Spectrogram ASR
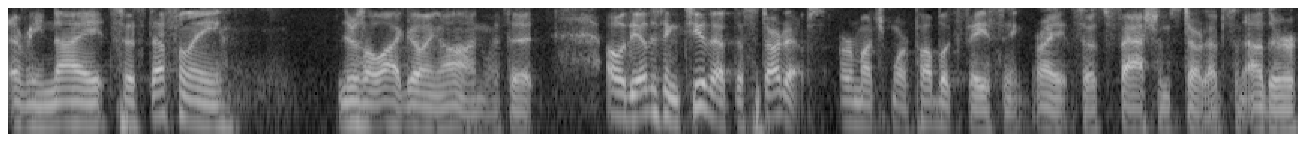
every night, so it's definitely there's a lot going on with it. Oh, the other thing too that the startups are much more public facing, right? So it's fashion startups and other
